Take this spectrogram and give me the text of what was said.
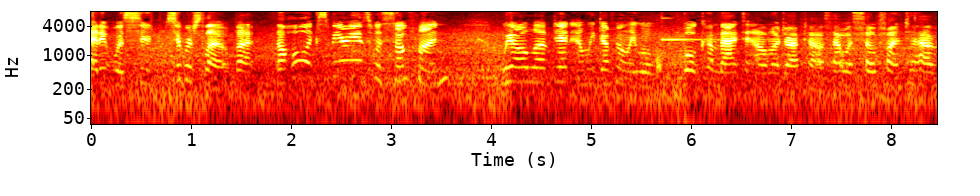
and it was su super slow. But the whole experience was so fun we all loved it and we definitely will, will come back to Alamo Drafthouse. That was so fun to have,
